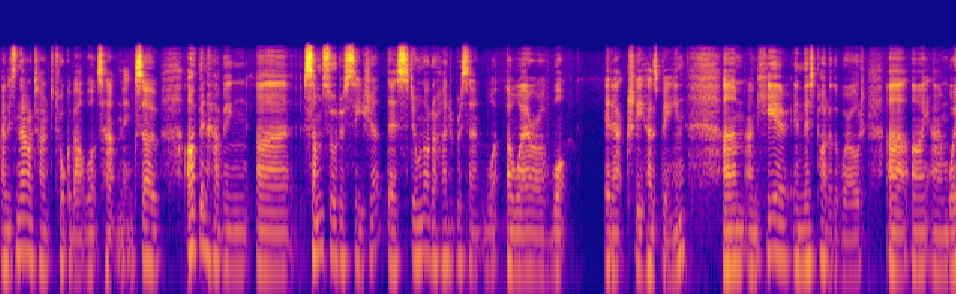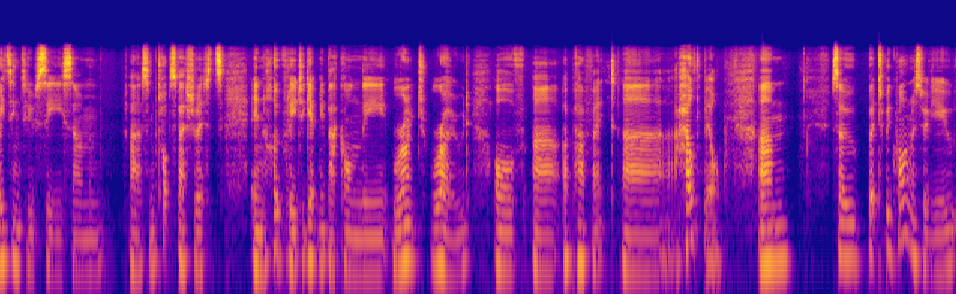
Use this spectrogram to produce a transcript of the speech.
And it's now time to talk about what's happening. So I've been having uh, some sort of seizure. They're still not 100% aware of what it actually has been. Um, and here in this part of the world, uh, I am waiting to see some uh, some top specialists in hopefully to get me back on the right road of uh, a perfect uh, health bill. Um, so, but to be quite honest with you,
